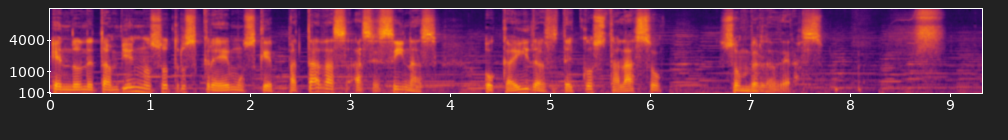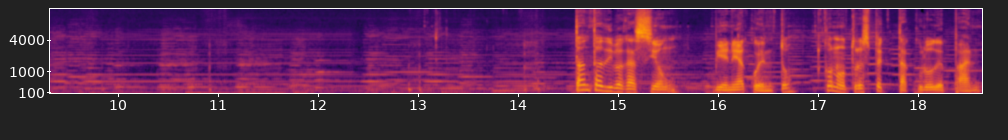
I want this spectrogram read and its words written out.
en donde también nosotros creemos que patadas asesinas o caídas de costalazo son verdaderas. Tanta divagación viene a cuento con otro espectáculo de pan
